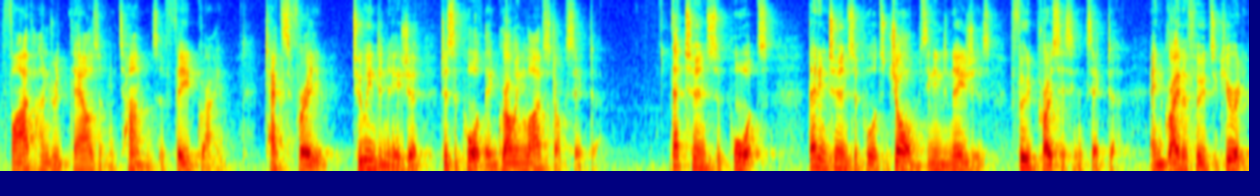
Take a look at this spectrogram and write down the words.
500,000 tonnes of feed grain, tax-free, to Indonesia to support their growing livestock sector. That, turn supports, that in turn supports jobs in Indonesia's food processing sector and greater food security.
